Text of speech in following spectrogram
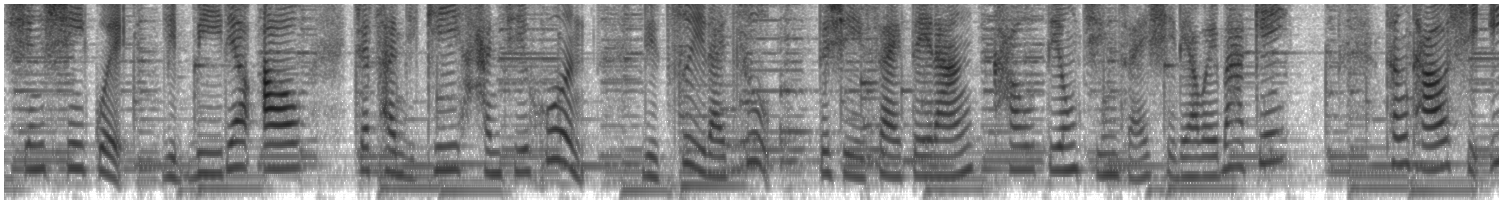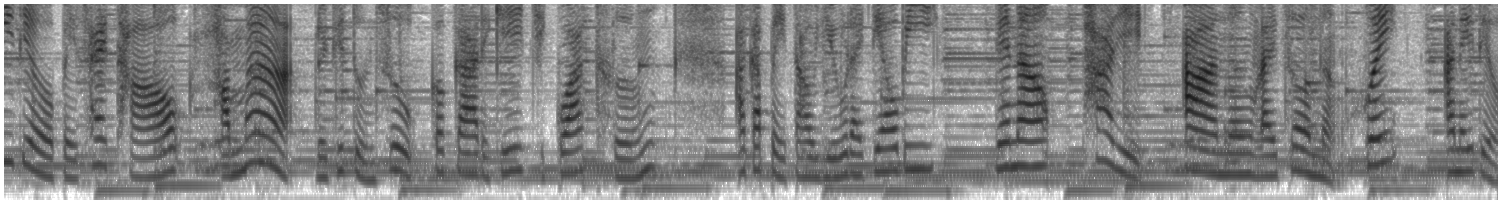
先生过入味了后。再掺入去番薯粉、热水来煮，就是在地人口中真材实料的肉羹。汤头是依着白菜头、蛤蟆落去炖煮，搁加入去一寡糖，啊，甲白豆油来调味，然后拍入鸭卵来做卵花，安尼就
